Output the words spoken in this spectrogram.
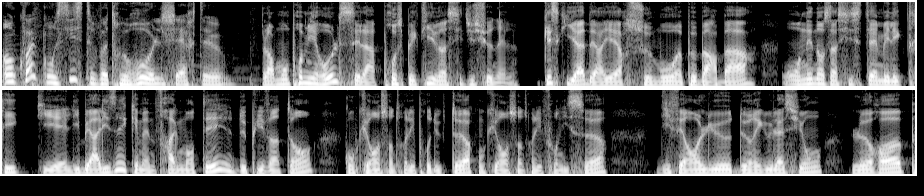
En quoi consiste votre rôle chez RTE Alors mon premier rôle, c'est la prospective institutionnelle. Qu'est-ce qu'il y a derrière ce mot un peu barbare? On est dans un système électrique qui est libéralisé, qui est même fragmenté depuis 20 ans. Concurrence entre les producteurs, concurrence entre les fournisseurs, différents lieux de régulation, l'Europe,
